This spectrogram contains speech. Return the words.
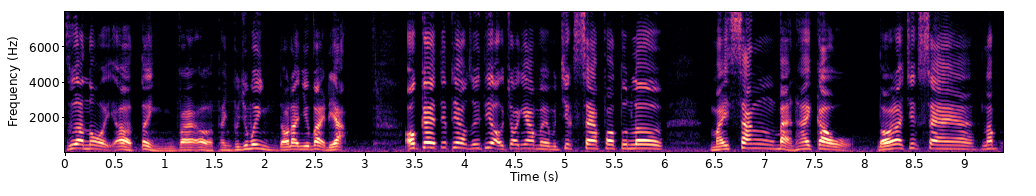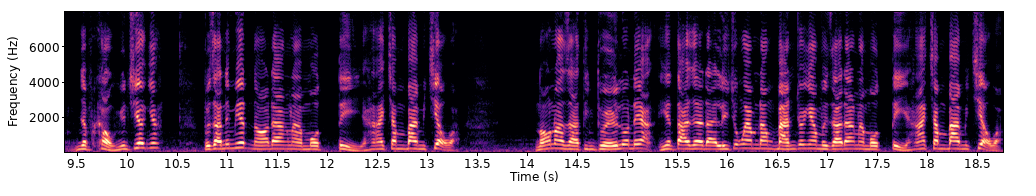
giữa Hà Nội ở tỉnh và ở thành phố Hồ Chí Minh. Đó là như vậy đấy ạ. Ok, tiếp theo giới thiệu cho anh em về một chiếc xe Fortuner Máy xăng bản hai cầu. Đó là chiếc xe lắp nhập khẩu nguyên chiếc nhé Với giá niêm yết nó đang là 1 tỷ 230 triệu ạ nó là giá tính thuế luôn đấy ạ. Hiện tại giờ đại lý chúng em đang bán cho anh em với giá đang là 1 tỷ 230 triệu ạ.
